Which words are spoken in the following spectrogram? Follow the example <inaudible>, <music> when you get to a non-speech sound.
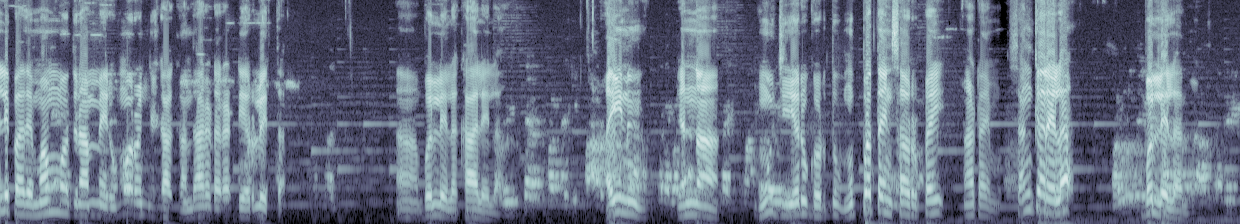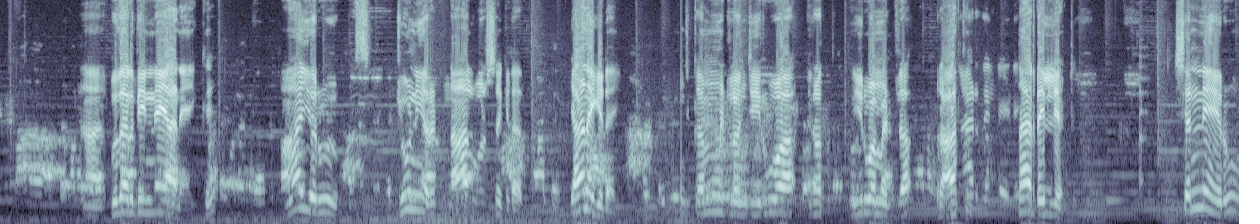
ಅಲ್ಲಿ ಪದೇ ಮೊಹಮ್ಮದ್ ಅಮ್ಮೇರು ಉಮರೊಂಜಿ ಕಾಕಂದ ಅರಡ ರಡ್ಡಿ ಇತ್ತ ಆ, ಬೊಲ್ಲೆಲ ಕಾಲೆಲ ಐನು ಎನ್ನ ಮೂಜಿ ಏರು ಕೊರ್ದು ಮುಪ್ಪತ್ತೈದು ಸಾವಿರ ರೂಪಾಯಿ ಆ ಟೈಮ್ ಇಲ್ಲ ಬೊಲ್ಲೆಲ ಉದರ್ದಿ ಇನ್ನೇ ಯಾನೆ ಐಕ್? ಆ ಎರು ಜೂನಿಯರ್ ನಾಲ್ಕು ವರ್ಷ ಗಿಡ. ಯಾನೆ ಗಿಡ ಕಮ್ಮಿ ಮೆಟ್ಲ ಒಂಜಿ ಇರುವ ಇರುವ ಮೆಟ್ಲ ನಾರ್ದ ಇಲ್ಲಿ ಚೆನ್ನೈರು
